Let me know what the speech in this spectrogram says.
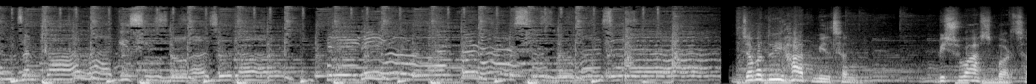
मनोरञ्जनका लागि सुन्नु हजुर। जब दुई हात मिल्छन् विश्वास बढ्छ।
